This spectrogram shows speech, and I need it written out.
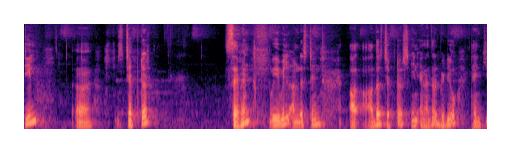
till uh, chapter 7 we will understand uh, other chapters in another video. Thank you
